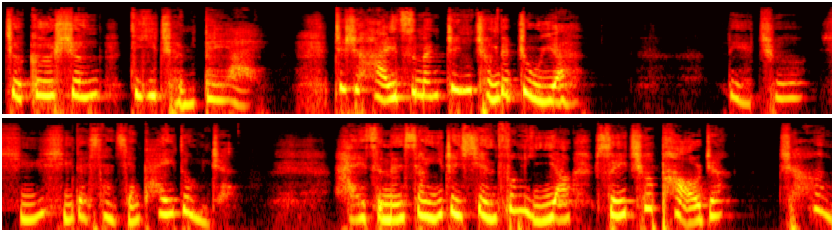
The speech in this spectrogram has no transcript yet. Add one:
这歌声低沉悲哀，这是孩子们真诚的祝愿。列车徐徐地向前开动着。孩子们像一阵旋风一样随车跑着，唱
